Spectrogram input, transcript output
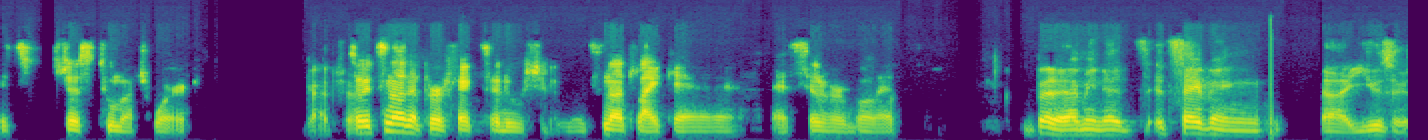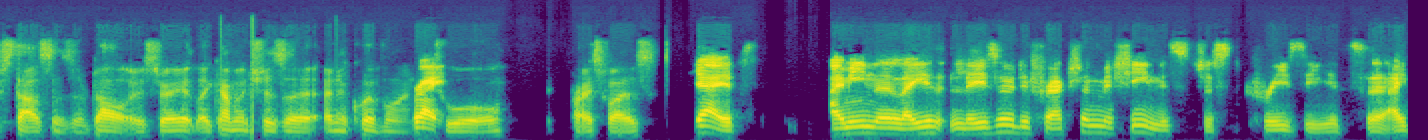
it's just too much work. Gotcha. So it's not a perfect solution. It's not like a, a silver bullet. But I mean, it's it's saving uh, users thousands of dollars, right? Like, how much is a, an equivalent right. tool price wise? Yeah, it's. I mean, a la- laser diffraction machine is just crazy. It's. Uh, I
